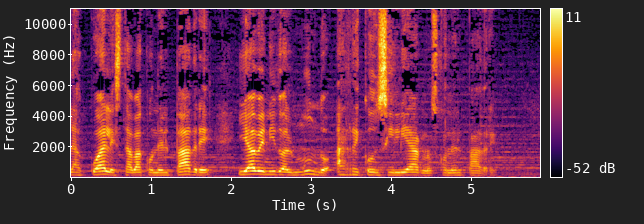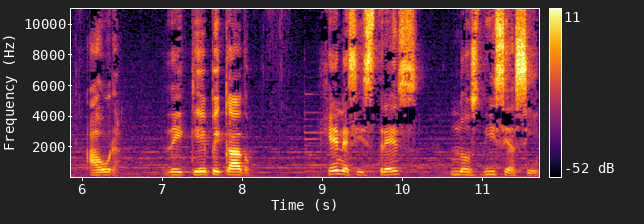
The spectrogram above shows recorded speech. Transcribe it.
la cual estaba con el Padre y ha venido al mundo a reconciliarnos con el Padre. Ahora, ¿de qué pecado? Génesis 3 nos dice así.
